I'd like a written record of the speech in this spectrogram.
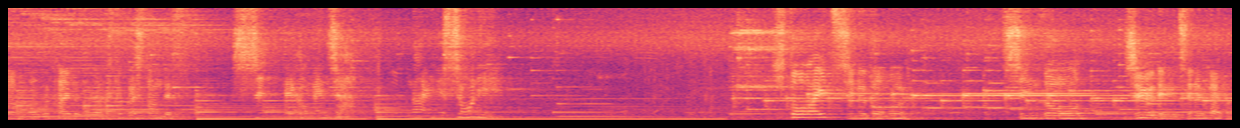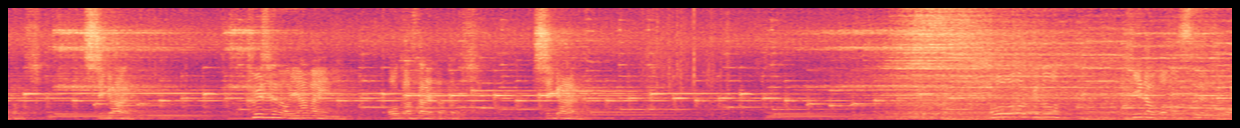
必ず帰ると約束したんです。死んでごめんじゃないでしょうに。人はいつ死ぬと思う？心臓を銃で撃ち抜かれた時。違う。不治の病に侵された時。違う。登毒のキノコのスープを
